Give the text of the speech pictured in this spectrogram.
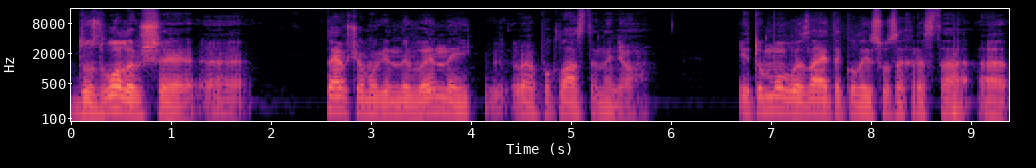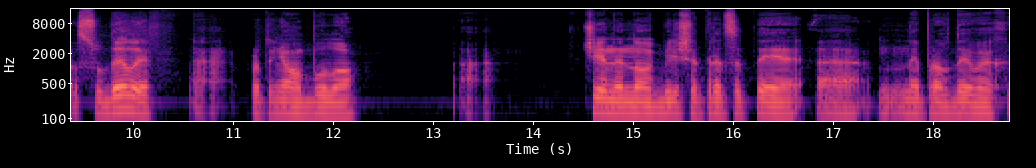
дозволивши е, те, в чому він не винний, е, покласти на нього. І тому ви знаєте, коли Ісуса Христа е, судили, проти нього було вчинено більше 30 е, неправдивих,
